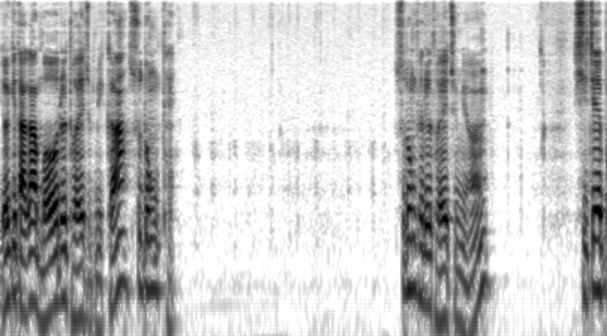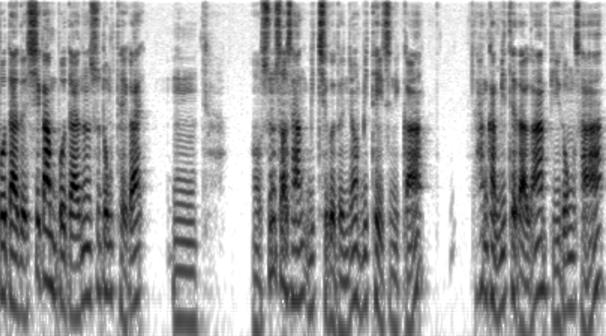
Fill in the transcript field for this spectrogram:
여기다가 뭐를 더해 줍니까? 수동태. 수동태를 더해 주면 시제보다는 시간보다는 수동태가 음, 어, 순서상 미치거든요. 밑에 있으니까 한 칸 밑에다가 비동사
